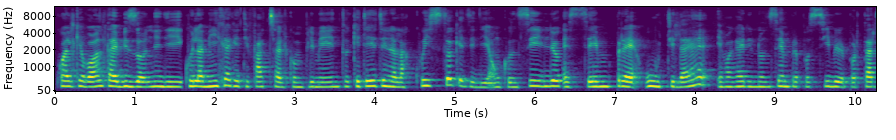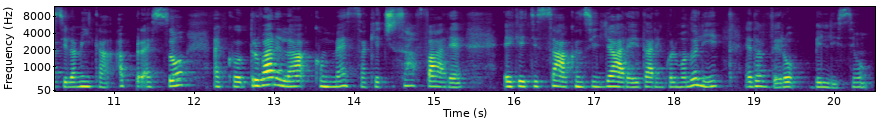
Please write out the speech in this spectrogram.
qualche volta hai bisogno di quell'amica che ti faccia il complimento, che ti aiuti nell'acquisto, che ti dia un consiglio, è sempre utile e magari non sempre è possibile portarsi l'amica appresso, ecco, trovare la commessa che ci sa fare e che ti sa consigliare e aiutare in quel modo lì è davvero bellissimo.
